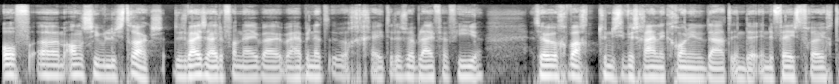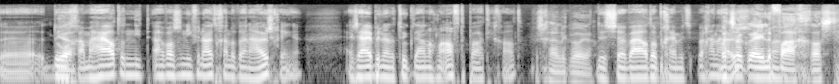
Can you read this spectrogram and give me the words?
Of ehm, anders zien we jullie straks. Dus wij zeiden van, nee, wij, wij hebben net eh, gegeten, dus wij blijven even hier. En toen hebben we gewacht. Toen is hij waarschijnlijk gewoon inderdaad in de, in de feestvreugde eh, doorgaan. Maar hij, had er niet, hij was er niet van uitgegaan dat wij naar huis gingen. En zij hebben dan natuurlijk daar nog een afterparty gehad. Waarschijnlijk wel, ja. Dus eh, wij hadden op een gegeven moment, we gaan naar Maar het is ook een hele Maar- vage gast.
